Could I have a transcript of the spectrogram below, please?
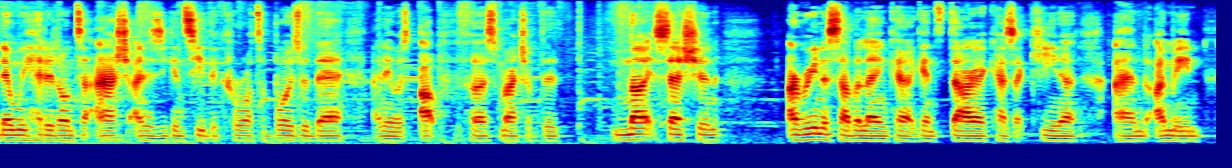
Then we headed on to Ashe, and as you can see, the Carota boys were there, and it was up for the first match of the night session. Aryna Sabalenka against Daria Kasatkina, and I mean,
